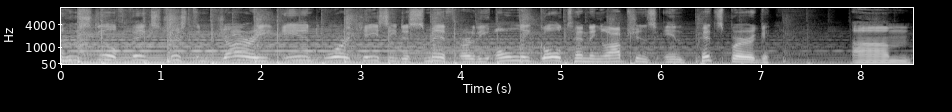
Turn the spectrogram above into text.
who still thinks Tristan Jarry and or Casey DeSmith are the only goaltending options in Pittsburgh, um,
